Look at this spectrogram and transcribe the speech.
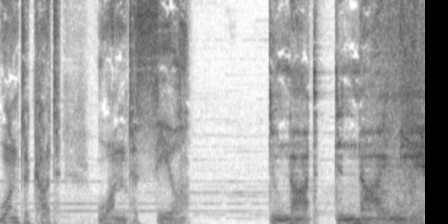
One to cut, one to seal. Do not deny me.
